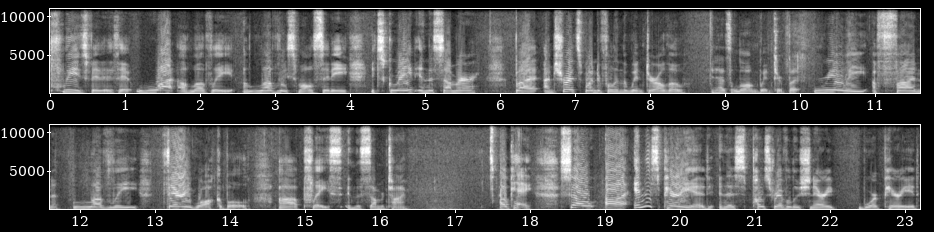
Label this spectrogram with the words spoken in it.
please visit. What a lovely, a lovely small city. It's great in the summer, but I'm sure it's wonderful in the winter, although it has a long winter, but really a fun, lovely, very walkable uh, place in the summertime. Okay, so uh, in this period, in this post revolutionary War period.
